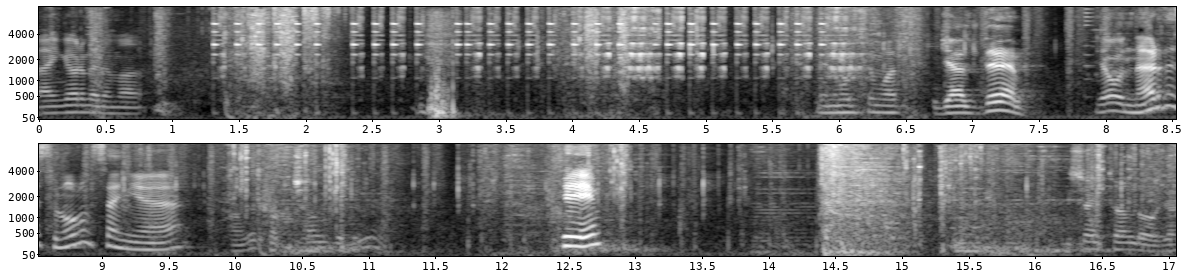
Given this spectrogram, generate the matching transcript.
Ben görmedim abi. Benim ultim var. Geldim. Ya neredesin oğlum sen ya? Abi kapı çaldı değil mi? Kim? Bir sonraki turn da olacak.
